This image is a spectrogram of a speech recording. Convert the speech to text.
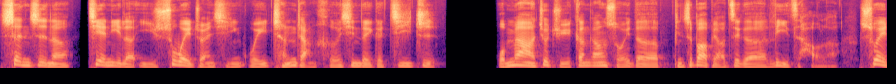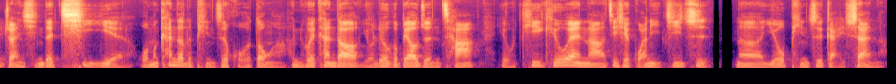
甚至呢，建立了以数位转型为成长核心的一个机制。我们啊，就举刚刚所谓的品质报表这个例子好了。数位转型的企业，我们看到的品质活动啊，你会看到有六个标准差，有 TQN 啊这些管理机制，那有品质改善啊，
